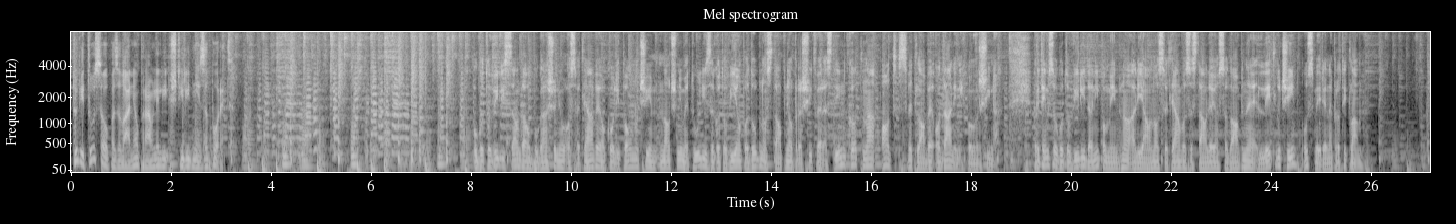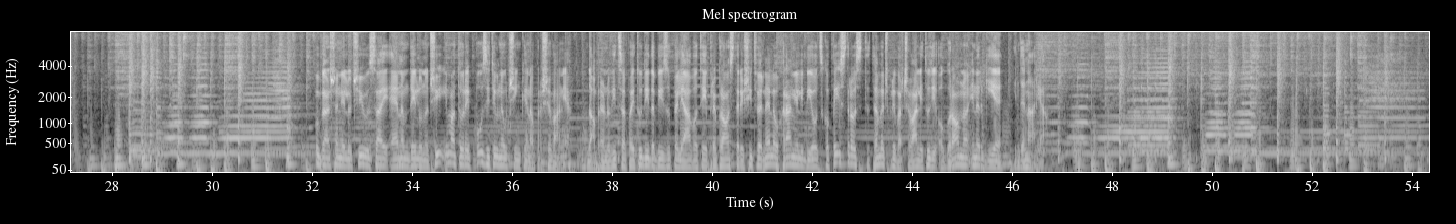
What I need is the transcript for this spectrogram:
Tudi tu so opazovanja upravljali štiri dni zapored. Ugotovili so, da ob ugašanju osvetljave okoli polnoči nočni metulji zagotovijo podobno stopnjo prašitve rastlin kot na od svetlobe oddaljenih površinah. Pri tem so ugotovili, da ni pomembno, ali javno osvetljavo sestavljajo sodobne let luči usmerjene proti tlom. Ugašanje luči v vsaj enem delu noči ima torej pozitivne učinke na opraševanje. Dobra novica pa je tudi, da bi z upeljavo te preproste rešitve ne le ohranjali biotsko pestrost, temveč privrčevali tudi ogromno energije in denarja.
